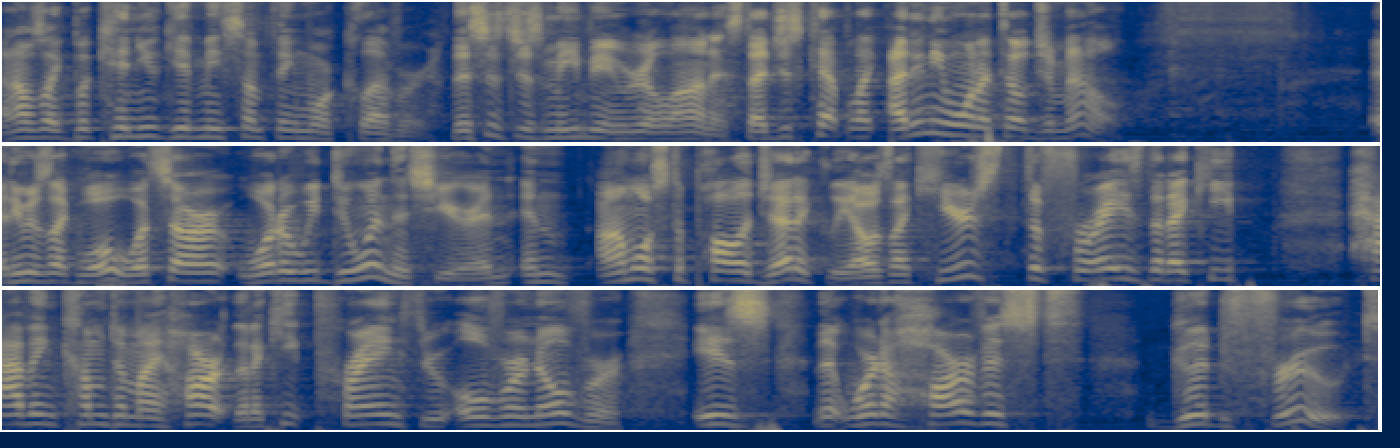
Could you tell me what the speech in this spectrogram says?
and I was like, but can you give me something more clever? This is just me being real honest. I just kept like, I didn't even want to tell Jamel. And he was like, whoa, what's our, what are we doing this year? And, and almost apologetically, I was like, here's the phrase that I keep having come to my heart, that I keep praying through over and over, is that we're to harvest good fruit.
